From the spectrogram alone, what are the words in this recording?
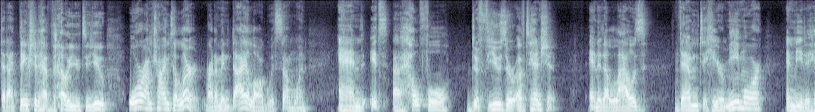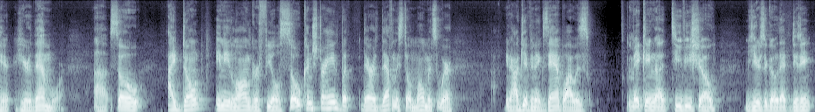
that I think should have value to you, or I'm trying to learn. Right, I'm in dialogue with someone, and it's a helpful diffuser of tension, and it allows them to hear me more and me to hear hear them more. Uh, so I don't any longer feel so constrained, but there are definitely still moments where, you know, I'll give you an example. I was making a TV show years ago that didn't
